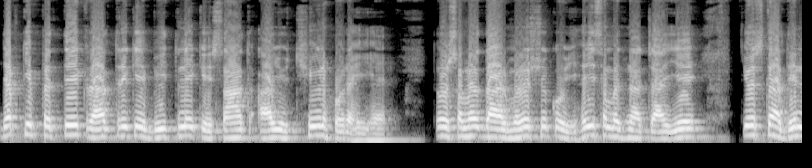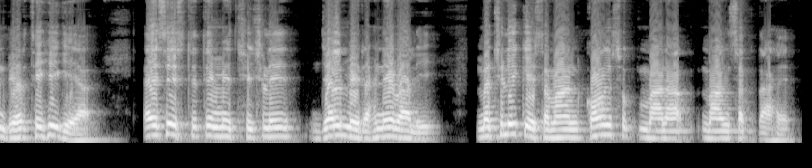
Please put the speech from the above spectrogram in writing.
जबकि प्रत्येक रात्रि के बीतने के साथ आयु क्षीण हो रही है तो समझदार मनुष्य को यही समझना चाहिए कि उसका दिन व्यर्थ ही गया। ऐसी स्थिति में छिछले जल में रहने वाली मछली के समान कौन सुख माना, मान सकता है?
